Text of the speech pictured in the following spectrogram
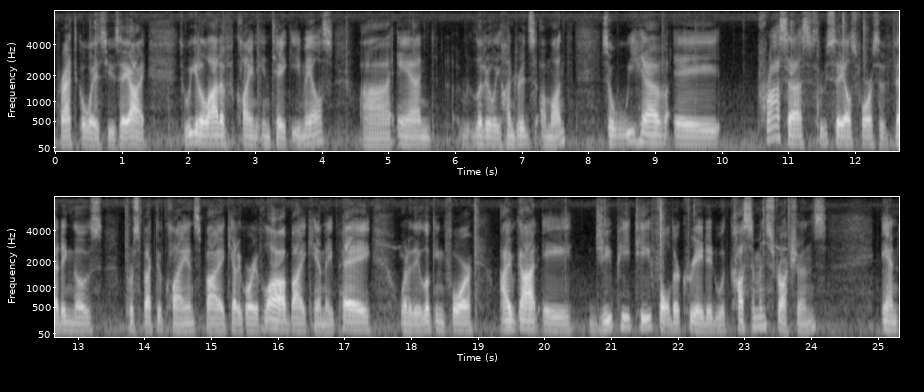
practical ways to use AI. So we get a lot of client intake emails uh, and literally hundreds a month. So we have a process through Salesforce of vetting those prospective clients by category of law, by can they pay, what are they looking for. I've got a GPT folder created with custom instructions and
